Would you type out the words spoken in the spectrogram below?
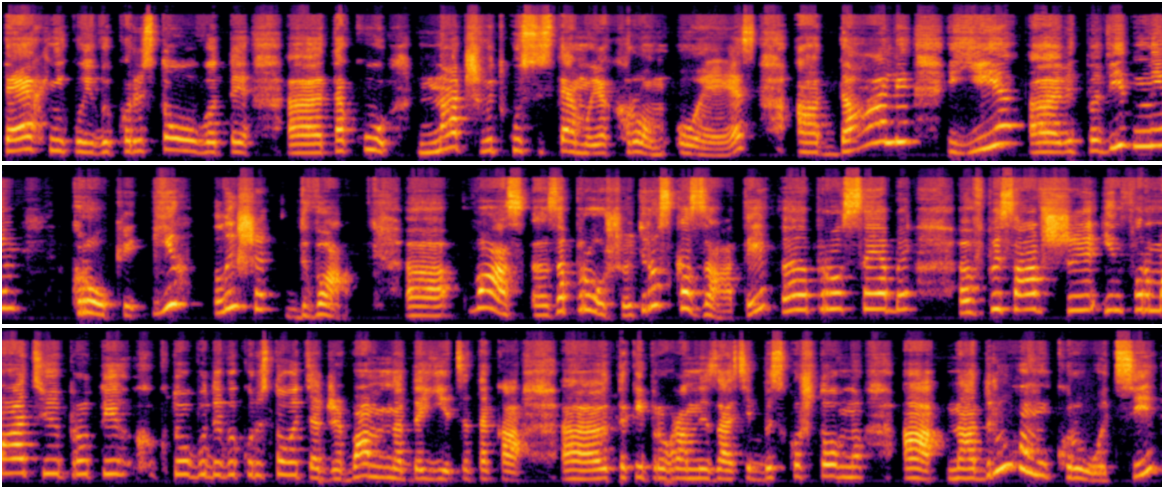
техніку і використовувати е, таку надшвидку систему, як Chrome OS, А далі є е, відповідні. Кроки їх лише два. Е, Вас е, запрошують розказати е, про себе, вписавши інформацію про тих, хто буде використовуватися, адже вам надається така, такий програмний засіб безкоштовно. А на другому кроці,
